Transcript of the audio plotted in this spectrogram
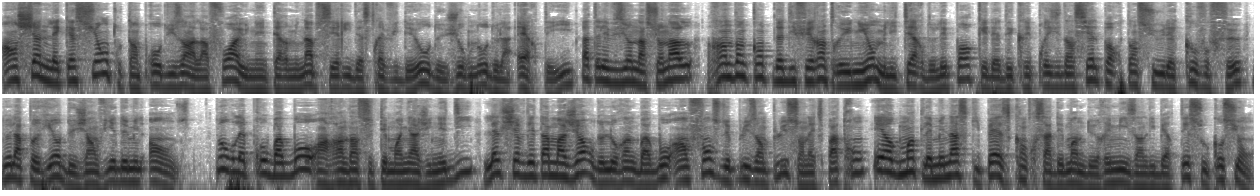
enchaîne les questions tout en produisant à la fois une interminable série d'extraits vidéo de journaux de la RTI, la télévision nationale, rendant compte des différentes réunions militaires de l'époque et des décrets présidentiels portant sur les couvre-feux de la période de janvier 2011. Pour les pro-Gbagbo, en rendant ce témoignage inédit, l'ex-chef d'état-major de Laurent Gbagbo enfonce de plus en plus son ex-patron et augmente les menaces qui pèsent contre sa demande de remise en liberté sous caution.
